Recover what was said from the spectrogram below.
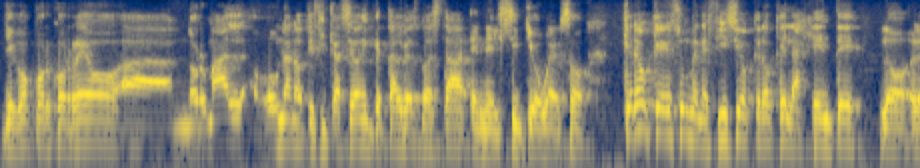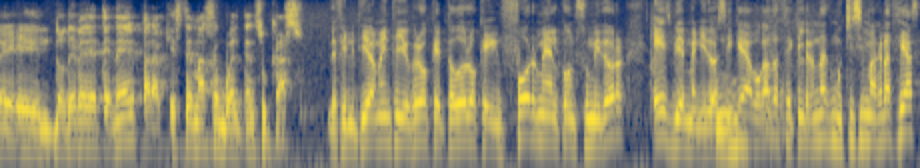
llegó por correo ah, normal o una notificación y que tal vez no está en el sitio web. Creo que es un beneficio, creo que la gente lo, eh, eh, lo, debe de tener para que esté más envuelta en su caso. Definitivamente yo creo que todo lo que informe al consumidor es bienvenido. Así que, abogado Ezequiel Hernández, muchísimas gracias.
